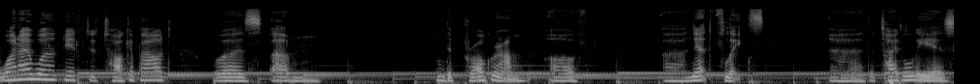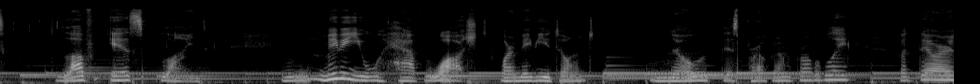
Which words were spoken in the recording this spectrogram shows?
what I wanted to talk about was um, the program of uh, Netflix. Uh, the title is Love is Blind. And maybe you have watched, or maybe you don't know this program probably, but there are,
